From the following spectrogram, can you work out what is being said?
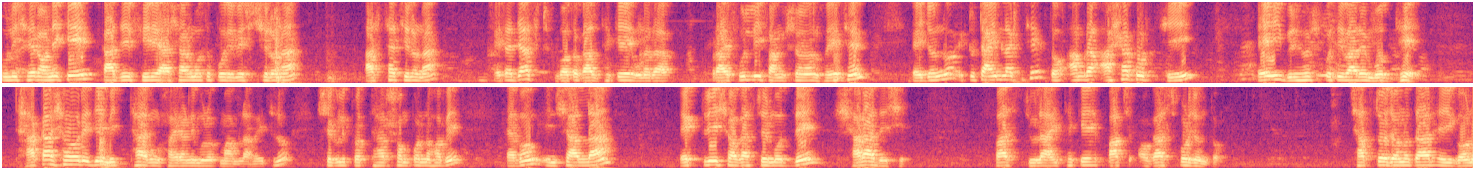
পুলিশের অনেকে কাজে ফিরে আসার মতো পরিবেশ ছিল না, আস্থা ছিল না। এটা জাস্ট গতকাল থেকে ওনারা প্রায় ফুললি ফাংশনাল হয়েছেন। এই জন্য একটু টাইম লাগছে। তো আমরা আশা করছি, এই বৃহস্পতিবারের মধ্যে ঢাকা শহরে যে মিথ্যা এবং হয়রানিমূলক মামলা হয়েছিল, সেগুলি প্রত্যাহার সম্পন্ন হবে এবং ইনশাআল্লাহ একত্রিশ অগাস্টের মধ্যে সারা দেশে ফার্স্ট জুলাই থেকে পাঁচ অগাস্ট পর্যন্ত ছাত্র জনতার এই গণ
